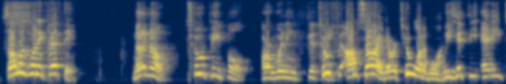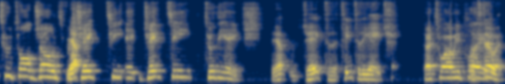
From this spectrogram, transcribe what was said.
someone's winning 50. No, no, no. Two people are winning 50. Two. I'm sorry, there were two one of ones. we hit the Eddie Too Tall Jones for Yep. Jake T Jake T to the H. Yep, Jake to the T to the H. That's why we play. Let's do it.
